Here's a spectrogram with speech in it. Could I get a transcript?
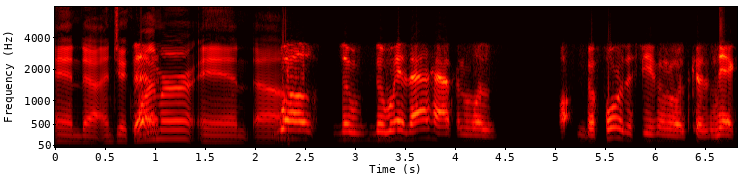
and uh, and Jake Yeah. Weimer and uh, well, the the way that happened was uh, before the season was because Nick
